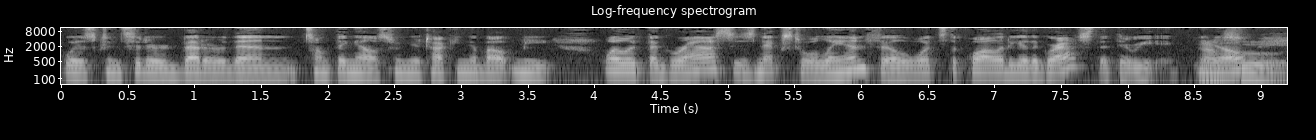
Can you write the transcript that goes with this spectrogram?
was considered better than something else when you're talking about meat. Well, if the grass is next to a landfill, what's the quality of the grass that they're eating? You know?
